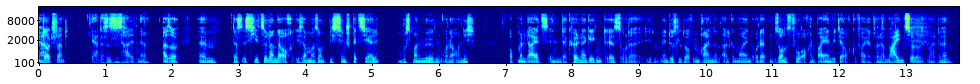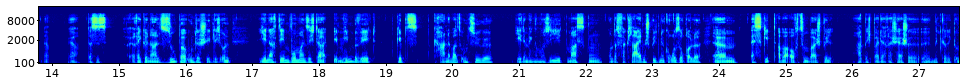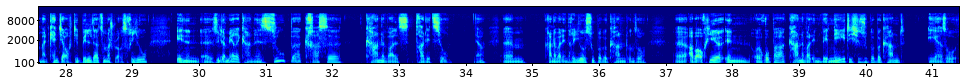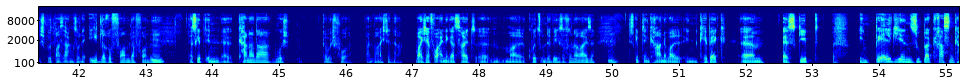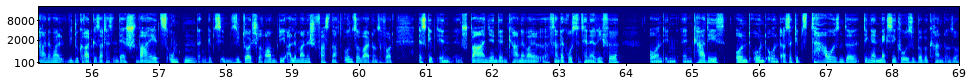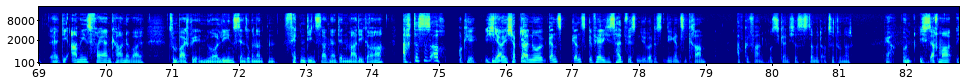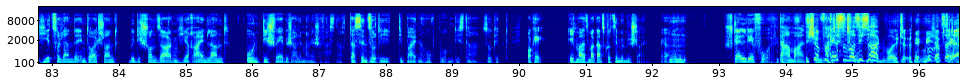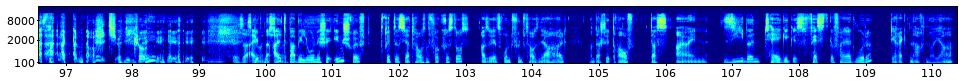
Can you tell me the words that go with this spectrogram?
ja, Deutschland. Ja, das ist es halt, ne? Also, ähm, das ist hierzulande auch, ich sag mal, so ein bisschen speziell. Muss man mögen oder auch nicht. Ob man da jetzt in der Kölner Gegend ist oder eben in Düsseldorf im Rheinland allgemein oder sonst wo, auch in Bayern wird ja auch gefeiert. Oder, oder Mainz oder so weiter. Ähm, ja. ja, das ist regional super unterschiedlich. Und je nachdem, wo man sich da eben hinbewegt, gibt es Karnevalsumzüge, jede Menge Musik, Masken und das Verkleiden spielt eine große Rolle. Ähm, es gibt aber auch zum Beispiel, habe ich bei der Recherche äh, mitgekriegt, und man kennt ja auch die Bilder zum Beispiel aus Rio, in äh, Südamerika eine super krasse Karnevalstradition. Ja? Ähm, Karneval in Rio super bekannt und so. Äh, aber auch hier in Europa, Karneval in Venedig ist super bekannt. Eher so, ich würde mal sagen, so eine edlere Form davon. Mhm. Es gibt in äh, Kanada, wo ich, glaube ich, vor, wann war ich denn da? War ich ja vor einiger Zeit äh, mal kurz unterwegs auf so einer Reise. Mhm. Es gibt den Karneval in Quebec. Ähm, es gibt äh, in Belgien super krassen Karneval, wie du gerade gesagt hast, in der Schweiz, unten, dann gibt es im süddeutschen Raum die alemannische Fastnacht und so weiter und so fort. Es gibt in Spanien den Karneval äh, Santa Cruz de Tenerife und in, in Cadiz und, und, und. Also gibt es tausende Dinge. In Mexiko super bekannt und so. Äh, die Amis feiern Karneval, zum Beispiel in New Orleans, den sogenannten Fetten Dienstag, ne, den Mardi Gras. Ach, das ist auch, okay. Ich, ja, ich habe ja. da nur ganz, ganz gefährliches Halbwissen über das, den ganzen Kram. Abgefahren, wusste ich gar nicht, dass es damit auch zu tun hat. Ja, und ich sag mal, hierzulande in Deutschland würde ich schon sagen, hier Rheinland und die schwäbisch-alemannische Fastnacht. Das sind so die, die beiden Hochburgen, die es da so gibt. Okay, ich mache jetzt mal ganz kurz den Mümmelstein. Ja. Stell dir vor, damals. Ich habe vergessen, Altertum, was ich sagen wollte. Ich hab's vergessen. genau. Entschuldigung. Es gibt eine altbabylonische Inschrift, drittes Jahrtausend vor Christus, also jetzt rund 5000 Jahre alt, und da steht drauf, dass ein siebentägiges Fest gefeiert wurde, direkt nach Neujahr,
